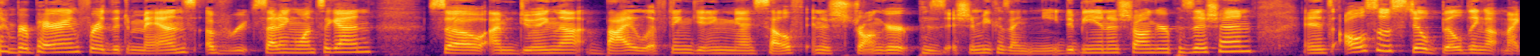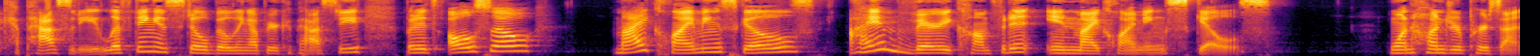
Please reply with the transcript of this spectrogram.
I'm preparing for the demands of route setting once again. So I'm doing that by lifting, getting myself in a stronger position because I need to be in a stronger position. And it's also still building up my capacity. Lifting is still building up your capacity, but it's also my climbing skills. I am very confident in my climbing skills. 100%.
